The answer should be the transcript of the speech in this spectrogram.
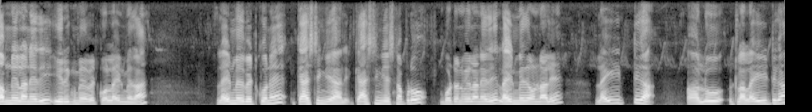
తమ్నీల్ అనేది ఈ రింగ్ మీద పెట్టుకోవాలి లైన్ మీద. లైన్ మీద పెట్టుకొని క్యాస్టింగ్ చేయాలి. క్యాస్టింగ్ చేసినప్పుడు బొటన్ వీల్ అనేది లైన్ మీదే ఉండాలి. లైట్గా లూ ఇట్లా లైట్గా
